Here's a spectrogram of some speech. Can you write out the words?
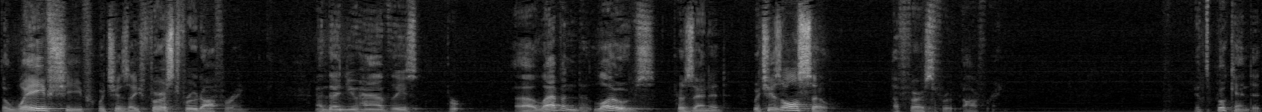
the wave sheaf, which is a first fruit offering, and then you have these uh, leavened loaves presented, which is also a first fruit offering. It's bookended.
